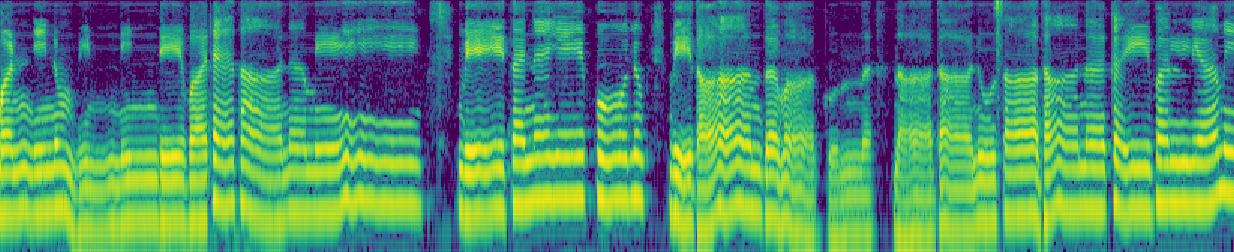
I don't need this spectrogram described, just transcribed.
മണ്ണിനും വിണ്ണിന്റെ വരദാനമേ. വേദനയെ പോലും വേദാന്തമാക്കുന്ന നാദാനുസാധാന കൈവല്യമേ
